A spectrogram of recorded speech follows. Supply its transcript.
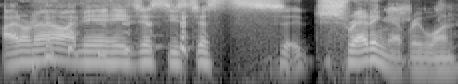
I don't know. I mean, he's just he's just shredding everyone.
